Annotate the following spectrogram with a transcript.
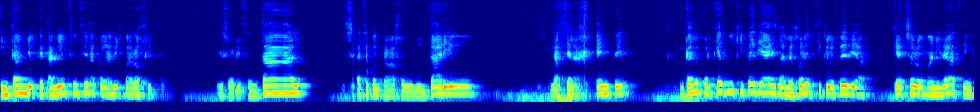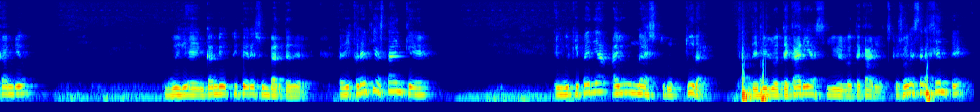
en cambio, que también funciona con la misma lógica? Es horizontal, se hace con trabajo voluntario, la hace la gente. En cambio, ¿por qué Wikipedia es la mejor enciclopedia que ha hecho la humanidad en cambio, en cambio Twitter es un vertedero? La diferencia está en que en Wikipedia hay una estructura de bibliotecarias y bibliotecarios, que suele ser gente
